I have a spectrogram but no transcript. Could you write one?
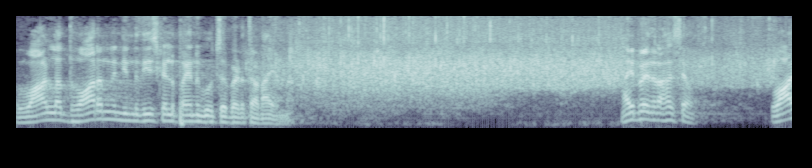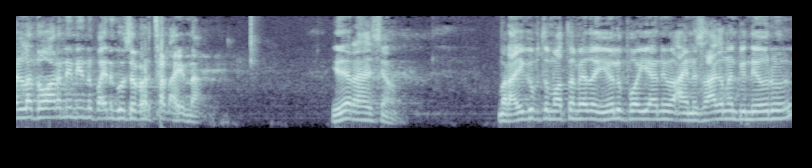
వాళ్ళ ద్వారానే నిన్ను తీసుకెళ్ళి పైన కూర్చోబెడతాడు ఆయన. అయిపోయింది రహస్యం. వాళ్ళ ద్వారానే నిన్ను పైన కూర్చోబెడతాడు ఆయన. ఇదే రహస్యం. మరి ఐగుప్తు మొత్తం మీద ఏలిపోయాను అని ఆయన సాగనంపింది ఎవరు?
